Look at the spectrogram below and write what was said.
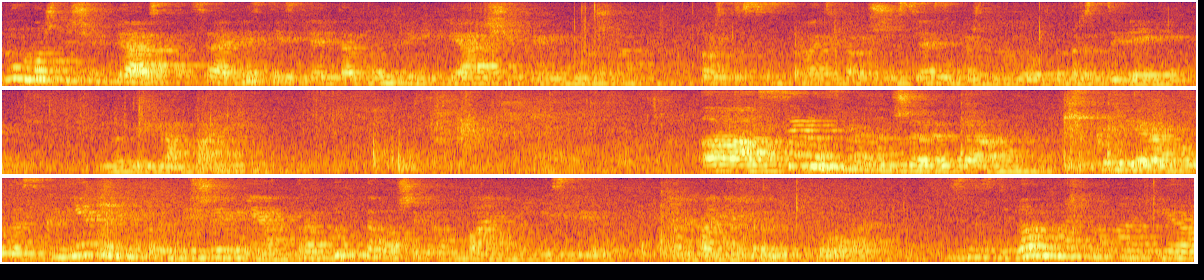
Ну, может еще пиар-специалист, если это внутренний пиарщик, ему нужно просто создавать хорошие связи между подразделениями внутри компании. А sales менеджер это скорее работа с клиентами, продвижение продукта вашей компании, если компания продуктовая. Бизнес-девелопмент менеджер,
